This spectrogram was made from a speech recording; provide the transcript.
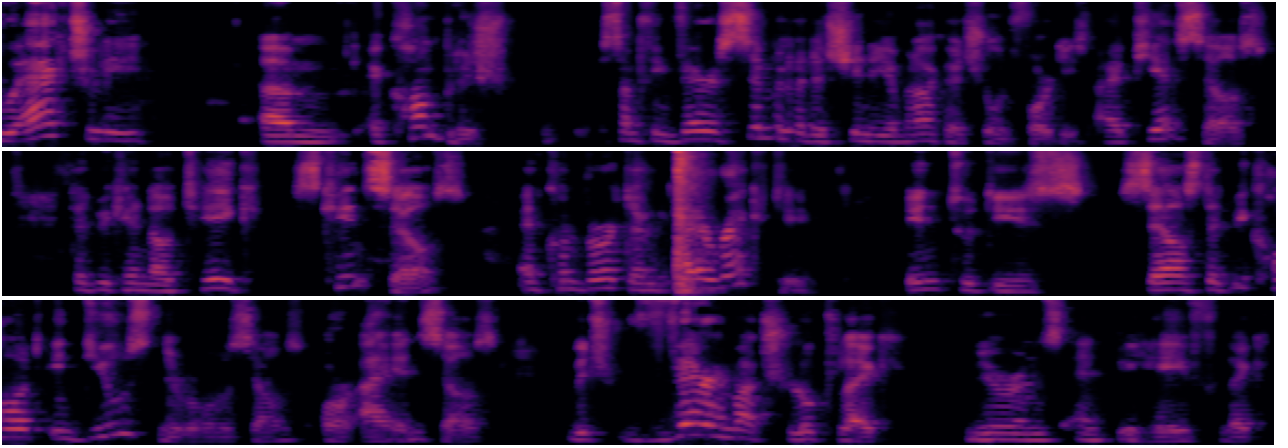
to actually um, accomplish something very similar that Shinya Yamanaka had shown for these iPS cells, that we can now take skin cells and convert them directly into these cells that we called induced neuronal cells or IN cells, which very much look like neurons and behave like,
